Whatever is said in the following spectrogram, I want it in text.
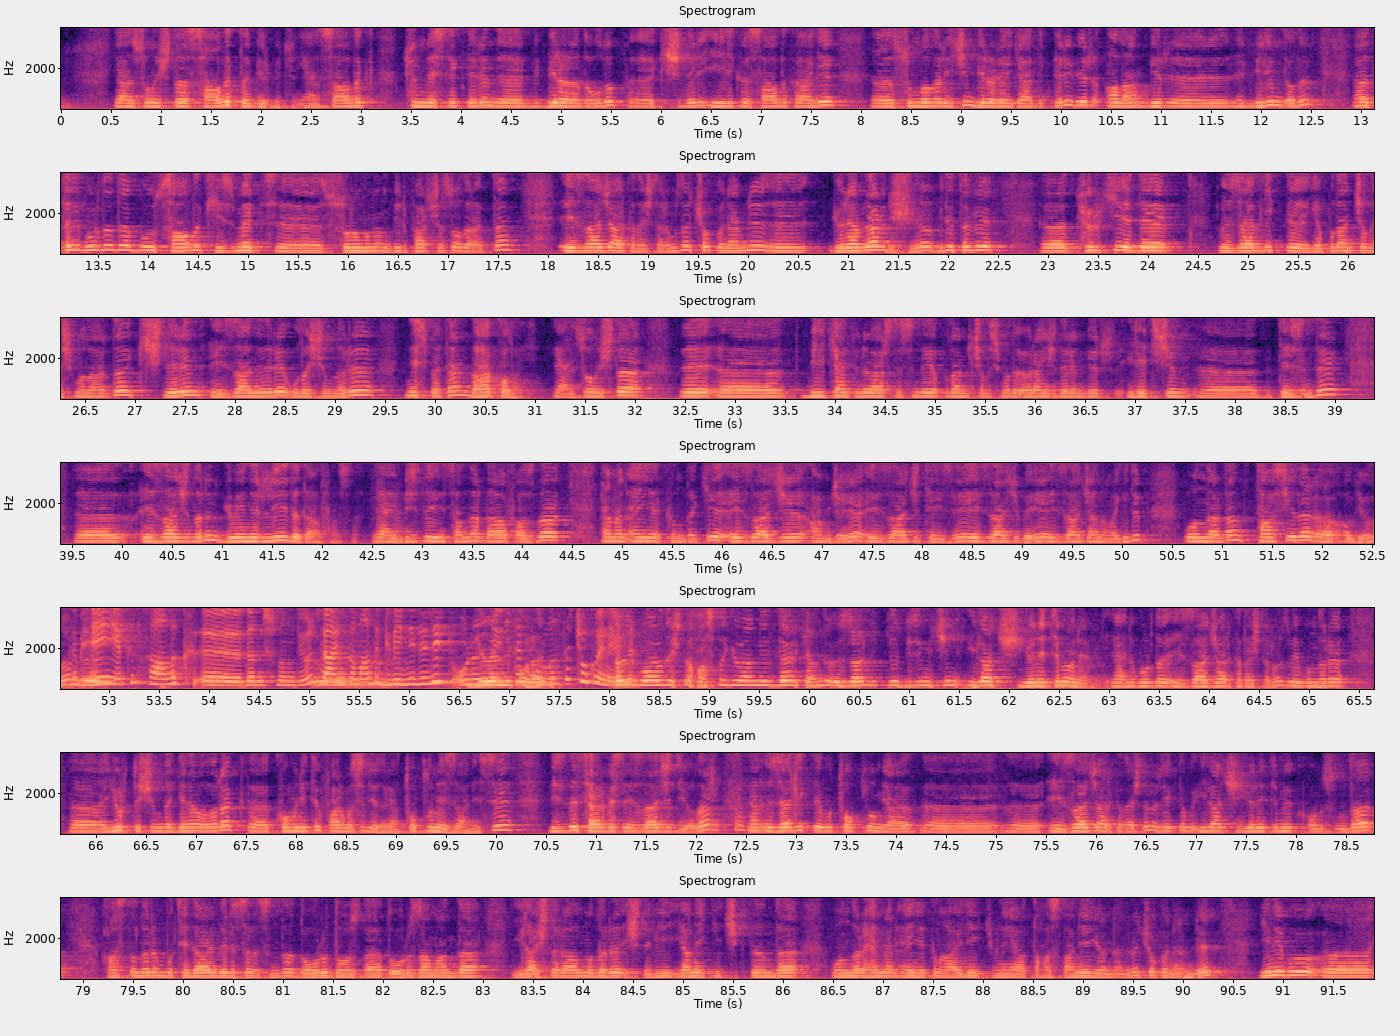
Yani sonuçta sağlık da bir bütün. Yani sağlık tüm mesleklerin e, bir arada olup e, kişileri iyilik ve sağlık hali e, sunmaları için bir araya geldikleri bir alan, bir bilim dalı. Tabii burada da bu sağlık hizmet sunumunun bir parçası olarak da eczacı arkadaşlarımıza çok önemli görevler düşüyor. Bir de tabii Türkiye'de özellikle yapılan çalışmalarda kişilerin eczanelere ulaşımları nispeten daha kolay. Yani sonuçta ve e, Bilkent Üniversitesi'nde yapılan bir çalışmada öğrencilerin bir iletişim e, tezinde e, eczacıların güvenirliği de daha fazla. Yani bizde insanlar daha fazla hemen en yakındaki eczacı amcaya, eczacı teyzeye, eczacı beye, eczacı hanıma gidip onlardan tavsiyeler alıyorlar. Tabii ve- en yakın sağlık e, danışmanı diyoruz ve aynı zamanda güvenilirlik oranı güvenlik yüksek oranı- olması çok önemli. Tabii bu arada işte hasta güvenliği derken de özellikle bizim için ilaç yönetimi önemli. Yani burada eczacı arkadaşlarımız ve bunlara e, yurt dışında genel olarak e, community farmasi diyorlar. Yani toplum eczanesi. Bizde serbest eczacı diyorlar. Yani özellikle bu toplum ya e, e, eczacı arkadaşlar özellikle bu ilaç yönetimi konusunda hastaların bu tedavileri sırasında doğru dozda, doğru zamanda ilaçları almaları, işte bir yan etki çıktığında onları hemen en yakın aile hekimine ya da hastaneye yönlendirme çok önemli. Yine bu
